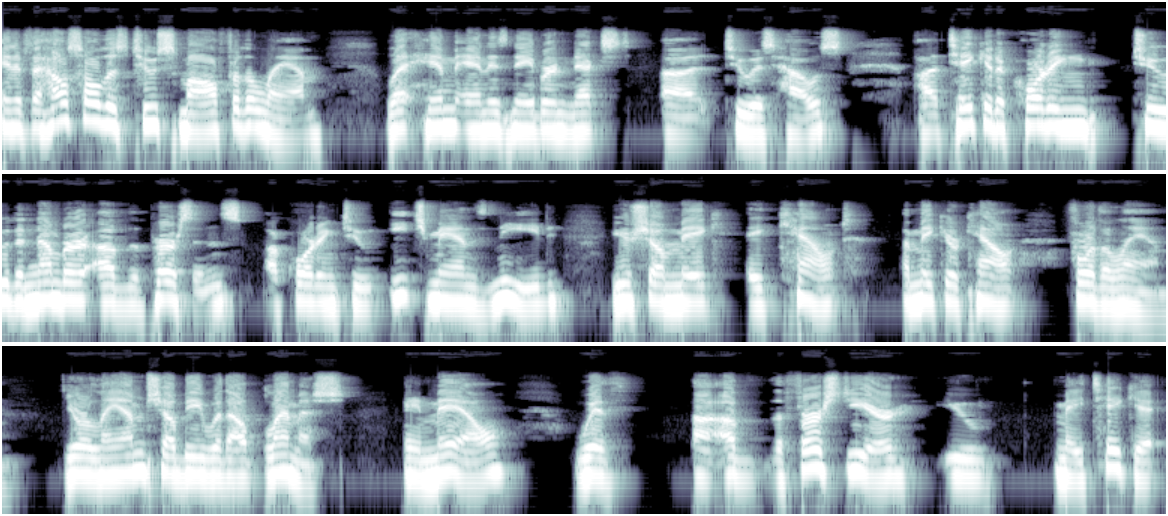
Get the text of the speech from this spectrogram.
And if the household is too small for the lamb, let him and his neighbor next uh, to his house uh, take it according to the number of the persons, according to each man's need. You shall make a count, uh, make your count for the lamb. Your lamb shall be without blemish, a male with uh, of the first year. You may take it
